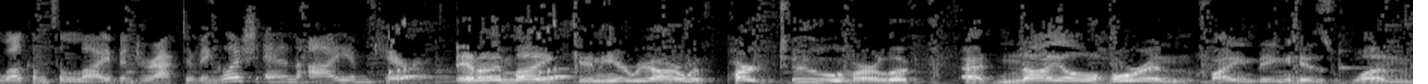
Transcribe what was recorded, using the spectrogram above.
Welcome to Live Interactive English, and I am Karen. And I'm Mike, and here we are with part two of our look at Niall Horan finding his one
